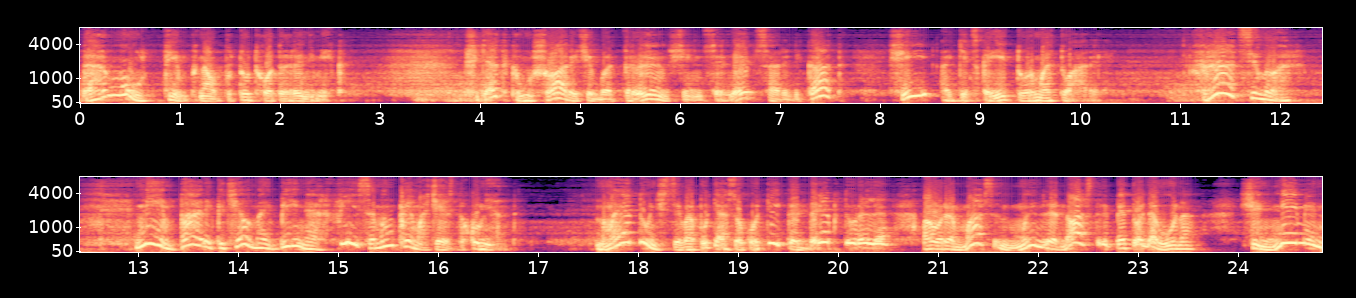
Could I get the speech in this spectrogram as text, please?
Dar mult timp n-au putut hotărâ nimic. Și iată că un șoarece bătrân și înțelept s-a ridicat și a ghețcăit următoarele. Fraților, mie îmi pare că cel mai bine ar fi să mâncăm acest document. Numai atunci se va putea socoti că drepturile au rămas în mâinile noastre pe totdeauna și nimeni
